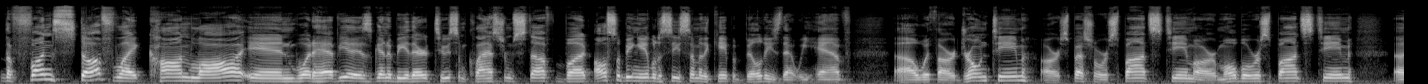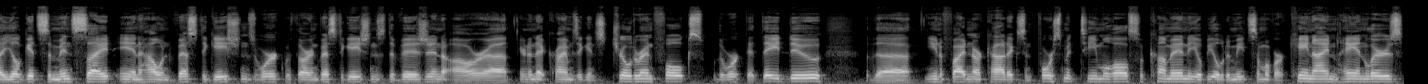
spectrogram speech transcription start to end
the fun stuff like con law and what have you is going to be there too, some classroom stuff, but also being able to see some of the capabilities that we have uh, with our drone team, our special response team, our mobile response team. Uh, you'll get some insight in how investigations work with our investigations division, our uh, internet crimes against children folks, the work that they do. The Unified Narcotics Enforcement team will also come in, you'll be able to meet some of our canine handlers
